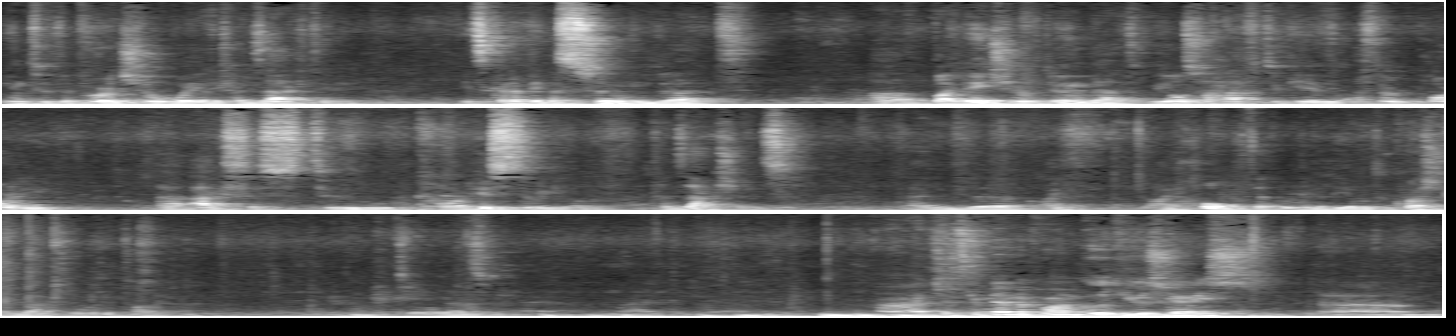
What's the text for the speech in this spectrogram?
into the virtual way of transacting, it's kind of been assumed that uh, by nature of doing that, we also have to give a third party uh, access to our history of transactions. And uh, I, I hope that we're going to be able to question that over time. Uh, I just remembered one good use case. Um,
